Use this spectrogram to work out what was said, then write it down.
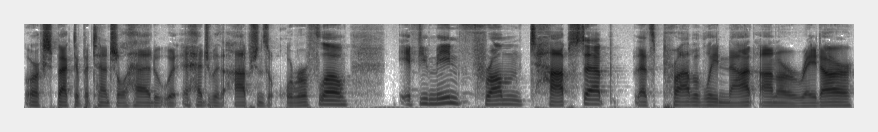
or expect a potential head hedge with options order flow? If you mean from Top Step, that's probably not on our radar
